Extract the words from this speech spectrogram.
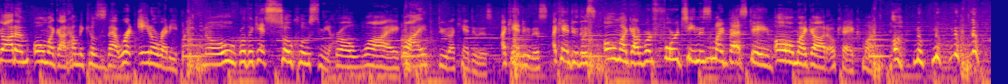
got him. Oh my God, how many kills is that? We're at eight already. No, bro, they get so close to me. Bro, why? Why? Dude, I can't do this. I can't do this. I can't do this. Oh my God, we're at 14. This is my best game. Oh my God. Okay, come on. Oh, no, no, no, no.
